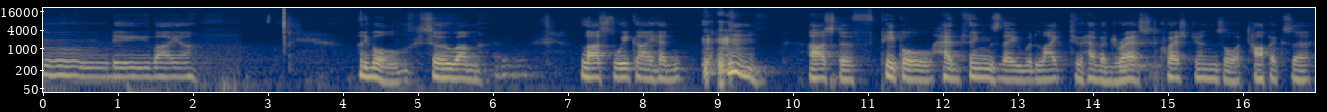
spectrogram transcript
Vasudevaya. Haribol. So um, last week I had asked if people had things they would like to have addressed, questions or topics they're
